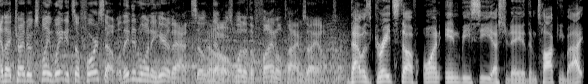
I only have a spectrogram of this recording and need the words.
and I tried to explain, wait, it's a force out. Well, they didn't want to hear that. So no. that was one of the final times I owned. That was great stuff on NBC yesterday of them talking about. I,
